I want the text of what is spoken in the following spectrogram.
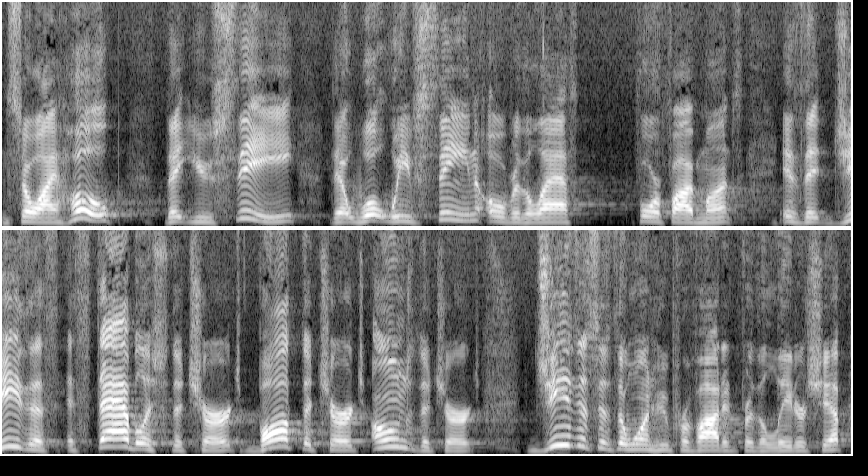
And so I hope that you see that what we've seen over the last four or five months is that Jesus established the church, bought the church, owns the church. Jesus is the one who provided for the leadership.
